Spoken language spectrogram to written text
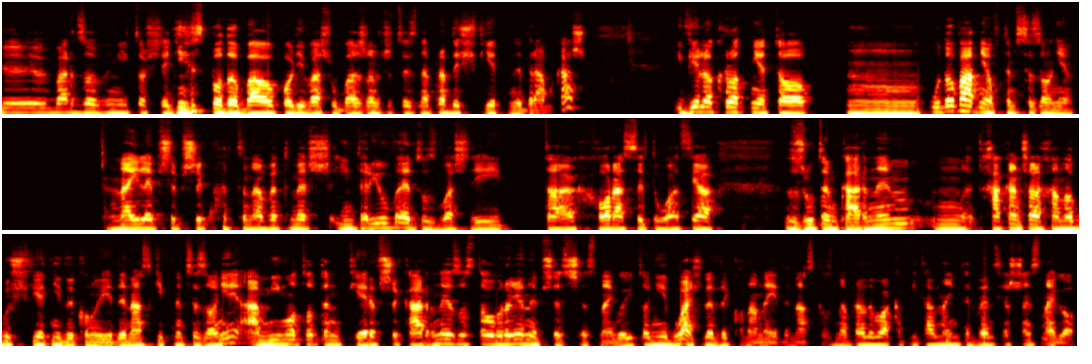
y, bardzo mi to się nie spodobało, ponieważ uważam, że to jest naprawdę świetny bramkarz i wielokrotnie to um, udowadniał w tym sezonie. Najlepszy przykład to nawet mecz Inter-Juventus właśnie i ta chora sytuacja z rzutem karnym. Mm, Hakan Czalhanoglu świetnie wykonuje jedenastki w tym sezonie, a mimo to ten pierwszy karny został obroniony przez Szczęsnego i to nie była źle wykonana jedenastka, to naprawdę była kapitalna interwencja Szczęsnego.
